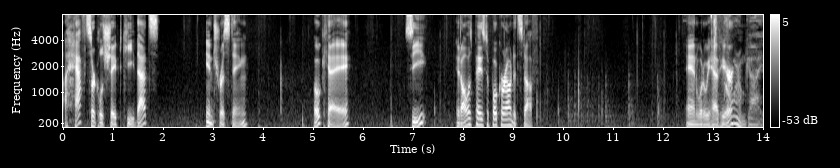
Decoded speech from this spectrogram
A half-circle shaped key. That's interesting. Okay. See? It always pays to poke around at stuff. And what do we have here? Quorum guide.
